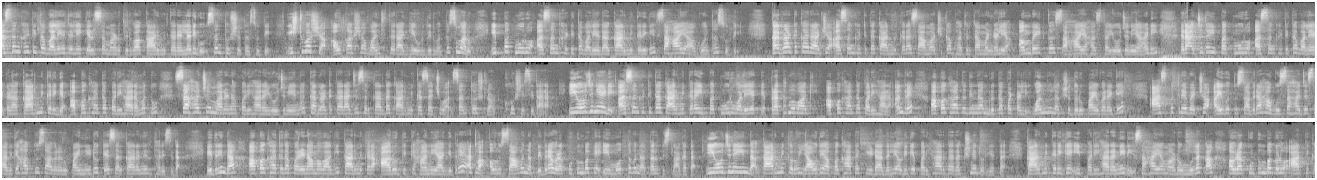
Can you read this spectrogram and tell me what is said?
ಅಸಂಘಟಿತ ವಲಯದಲ್ಲಿ ಕೆಲಸ ಮಾಡುತ್ತಿರುವ ಕಾರ್ಮಿಕರೆಲ್ಲರಿಗೂ ಸಂತೋಷದ ಸುದ್ದಿ. ಇಷ್ಟು ವರ್ಷ ಅವಕಾಶ ವಂಚಿತರಾಗಿಯೇ ಉಳಿದಿರುವಂತಹ ಸುಮಾರು ಇಪ್ಪತ್ಮೂರು ಅಸಂಘಟಿತ ವಲಯದ ಕಾರ್ಮಿಕರಿಗೆ ಸಹಾಯ ಆಗುವಂತಹ ಸುದ್ದಿ. ಕರ್ನಾಟಕ ರಾಜ್ಯ ಅಸಂಘಟಿತ ಕಾರ್ಮಿಕರ ಸಾಮಾಜಿಕ ಭದ್ರತಾ ಮಂಡಳಿಯ ಅಂಬೇಡ್ಕರ್ ಸಹಾಯ ಹಸ್ತ ಯೋಜನೆಯ ಅಡಿ ರಾಜ್ಯದ ಇಪ್ಪತ್ಮೂರು ಅಸಂಘಟಿತ ವಲಯಗಳ ಕಾರ್ಮಿಕರಿಗೆ ಅಪಘಾತ ಪರಿಹಾರ ಮತ್ತು ಸಹಜ ಮರಣ ಪರಿಹಾರ ಯೋಜನೆಯನ್ನು ಕರ್ನಾಟಕ ರಾಜ್ಯ ಸರ್ಕಾರದ ಕಾರ್ಮಿಕ ಸಚಿವ ಸಂತೋಷ್ ಲಾಡ್ ಘೋಷಿಸಿದ್ದಾರೆ. ಈ ಯೋಜನೆಯಡಿ ಅಸಂಘಟಿತ ಕಾರ್ಮಿಕರ ಇಪ್ಪತ್ಮೂರು ವಲಯಕ್ಕೆ ಪ್ರಥಮವಾಗಿ ಅಪಘಾತ ಪರಿಹಾರ, ಅಂದ್ರೆ ಅಪಘಾತದಿಂದ ಮೃತಪಟ್ಟಲ್ಲಿ ಒಂದು ಲಕ್ಷದ ರೂಪಾಯಿವರೆಗೆ ಆಸ್ಪತ್ರೆ ವೆಚ್ಚ ಐವತ್ತು ಸಾವಿರ ಹಾಗೂ ಸಹಜ ಸಾವಿಗೆ ಹತ್ತು ಸಾವಿರ ರೂಪಾಯಿ ನೀಡೋಕೆ ಸರ್ಕಾರ ನಿರ್ಧರಿಸಿದೆ. ಇದರಿಂದ ಅಪಘಾತದ ಪರಿಣಾಮವಾಗಿ ಕಾರ್ಮಿಕರ ಆರೋಗ್ಯಕ್ಕೆ ಹಾನಿಯಾಗಿದ್ರೆ ಅಥವಾ ಅವರು ಸಾವನ್ನಪ್ಪಿದ್ರೆ ಅವರ ಕುಟುಂಬಕ್ಕೆ ಈ ಮೊತ್ತವನ್ನು ತಲುಪಿಸಲಾಗುತ್ತೆ. ಈ ಯೋಜನೆಯಿಂದ ಕಾರ್ಮಿಕರು ಯಾವುದೇ ಅಪಘಾತಕ್ಕೀಡಾದಲ್ಲಿ ಅವರಿಗೆ ಪರಿಹಾರದ ರಕ್ಷಣೆ ದೊರೆಯುತ್ತೆ. ಕಾರ್ಮಿಕರಿಗೆ ಈ ಪರಿಹಾರ ನೀಡಿ ಸಹಾಯ ಮಾಡೋ ಮೂಲಕ ಅವರ ಕುಟುಂಬಗಳು ಆರ್ಥಿಕ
